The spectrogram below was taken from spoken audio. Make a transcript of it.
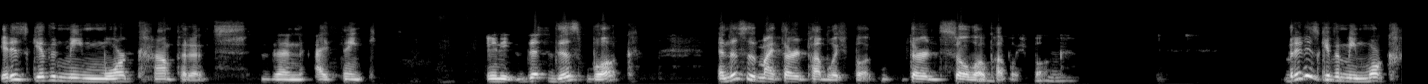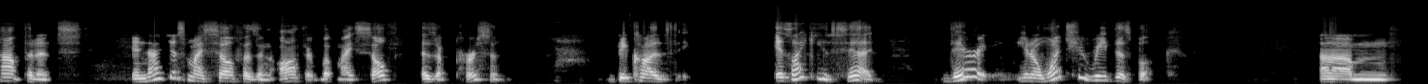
it has given me more confidence than i think any th- this book and this is my third published book third solo published book mm-hmm. but it has given me more confidence in not just myself as an author, but myself as a person. Because it's like you said, there, you know, once you read this book, um,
